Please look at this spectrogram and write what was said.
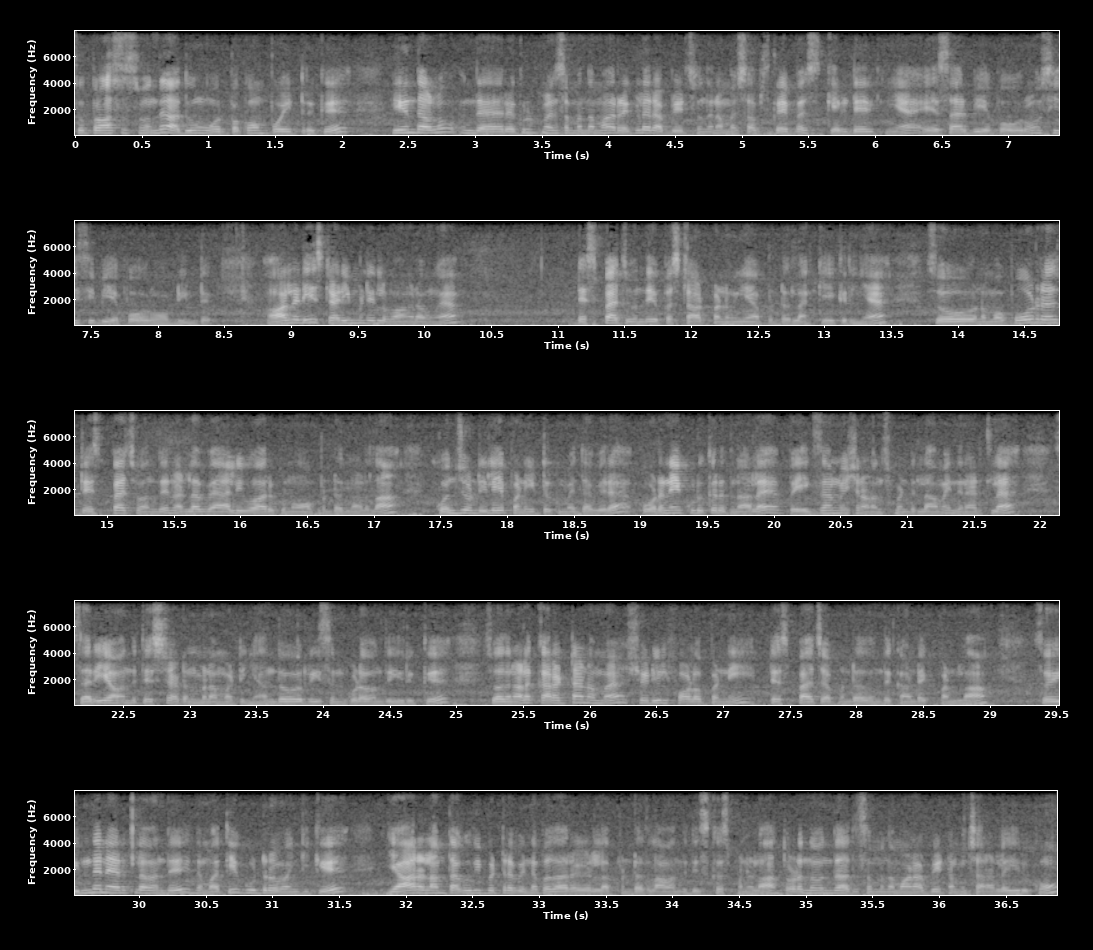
ஸோ ப்ராசஸ் வந்து அதுவும் ஒரு பக்கம் போயிட்டுருக்கு. இருந்தாலும் இந்த ரெக்ரூட்மெண்ட் சம்மந்தமாக ரெகுலர் அப்டேட்ஸ் வந்து நம்ம சப்ஸ்கிரைபர்ஸ் கேட்டுகிட்டே இருக்கீங்க. எஸ்ஆர்பி எப்போ வரும்? சிசிபி எப்போ வரும் அப்படின்ட்டு. ஆல்ரெடி ஸ்டடி மெட்டீரியல் வாங்கினவங்க டெஸ்ட் பேட்ச் வந்து எப்போ ஸ்டார்ட் பண்ணுவீங்க அப்படின்றதெல்லாம் கேட்குறீங்க ஸோ நம்ம போடுற டெஸ்ட் பேட்ச் வந்து நல்ல வேல்யூவாக இருக்கணும் அப்படின்றதுனால தான் கொஞ்சம் டிலே பண்ணிகிட்டு இருக்குமே தவிர உடனே கொடுக்கறதுனால இப்போ எக்ஸாமினேஷன் அனௌன்ஸ்மெண்ட் இல்லாமல் இந்த நேரத்தில் சரியாக வந்து டெஸ்ட் அட்டன் பண்ண மாட்டீங்க. அந்த ஒரு ரீசன் கூட வந்து இருக்குது ஸோ அதனால் கரெக்டாக நம்ம ஷெடியூல் ஃபாலோ பண்ணி டெஸ்ட் பேட்ச் அப்படின்றத வந்து காண்டாக்ட் பண்ணலாம். ஸோ இந்த நேரத்தில் வந்து இந்த மத்திய கூட்டுறவு வங்கிக்கு யாரெல்லாம் தகுதி பெற்ற விண்ணப்பதாரர்கள் அப்படின்றதெல்லாம் வந்து டிஸ்கஸ் பண்ணலாம். தொடர்ந்து வந்து அது சம்மந்தமான அப்டேட் நம்ம சேனலில் இருக்கும்.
